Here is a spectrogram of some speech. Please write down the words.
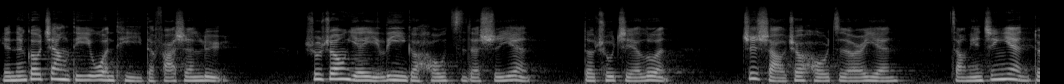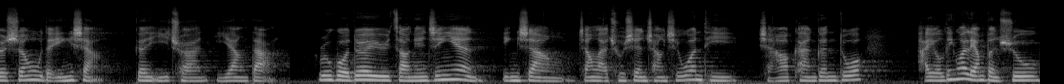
也能够降低问题的发生率。书中也以另一个猴子的实验得出结论：至少就猴子而言，早年经验对生物的影响跟遗传一样大。如果对于早年经验影响将来出现长期问题，想要看更多，还有另外两本书，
